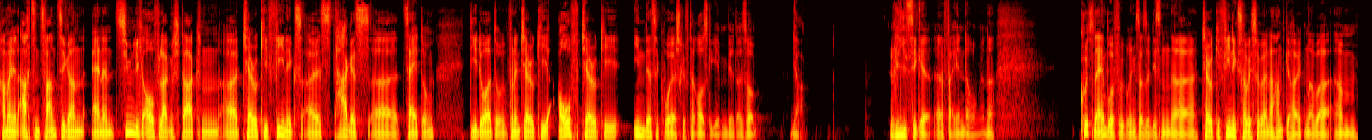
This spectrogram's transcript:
haben wir in den 1820ern einen ziemlich auflagenstarken äh, Cherokee Phoenix als Tageszeitung, äh, die dort von den Cherokee auf Cherokee in der Sequoia-Schrift herausgegeben wird. Also ja, riesige äh, Veränderungen. Ne? Kurzen Einwurf übrigens, also diesen äh, Cherokee Phoenix habe ich sogar in der Hand gehalten, aber ähm,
